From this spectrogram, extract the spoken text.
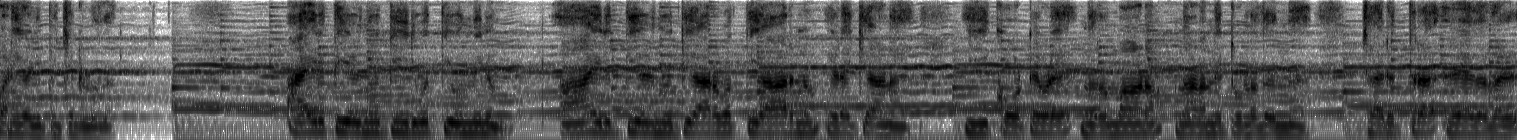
പണി കഴിപ്പിച്ചിട്ടുള്ളത് ആയിരത്തി എഴുന്നൂറ്റി ഇരുപത്തി ഒന്നിനും ആയിരത്തി എഴുന്നൂറ്റി അറുപത്തി ആറിനും ഇടയ്ക്കാണ് ഈ കോട്ടയുടെ നിർമ്മാണം നടന്നിട്ടുള്ളതെന്ന് ചരിത്ര രേഖകൾ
